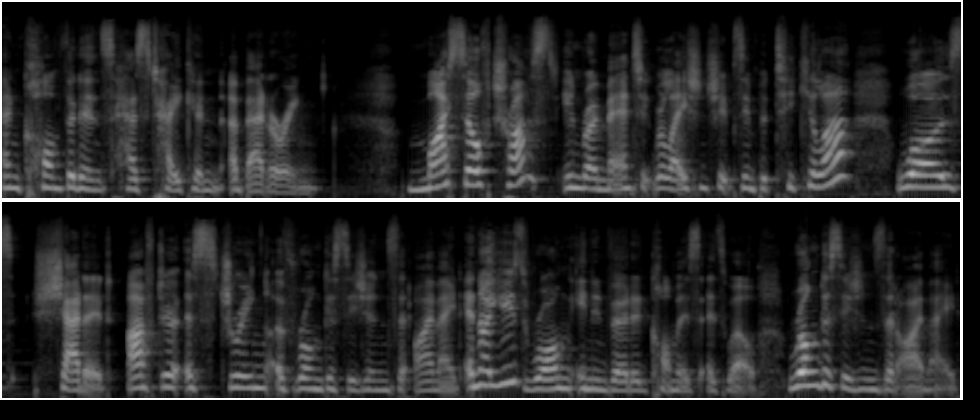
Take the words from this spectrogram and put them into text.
and confidence has taken a battering. My self trust in romantic relationships in particular was shattered after a string of wrong decisions that I made. And I use wrong in inverted commas as well wrong decisions that I made.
